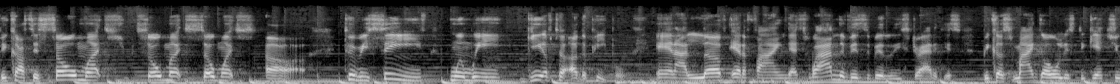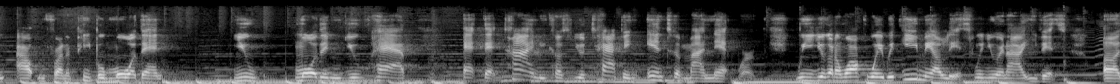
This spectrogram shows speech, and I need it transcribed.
because there's so much, so much, so much uh, to receive when we give to other people. And I love edifying. That's why I'm the visibility strategist because my goal is to get you out in front of people more than you more than you have at that time because you're tapping into my network. We you're gonna walk away with email lists when you're in our events. A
